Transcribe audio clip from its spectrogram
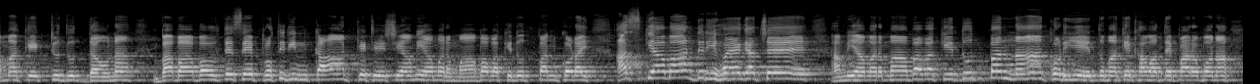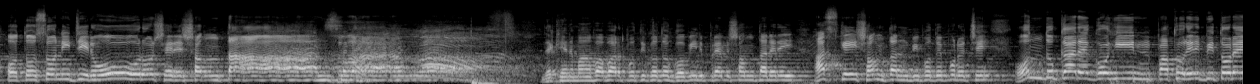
আমাকে একটু দুধ দাও না। বাবা বলতেছে, প্রতিদিন কাঠ কেটে এসে আমি আমার মা বাবাকে দুধ পান করাই। আজকে আমার দেরি হয়ে গেছে। আমি আমার মা বাবাকে দুধ পান না করিয়ে তোমাকে খাওয়াতে পারব না। অথচ নিজের ওরসের সন্তান। দেখেন মা বাবার প্রতি কত গভীর প্রেম সন্তানের এই, আজকে সন্তান বিপদে পড়েছে। অন্ধকারে, গহীন, পাথরের ভিতরে,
